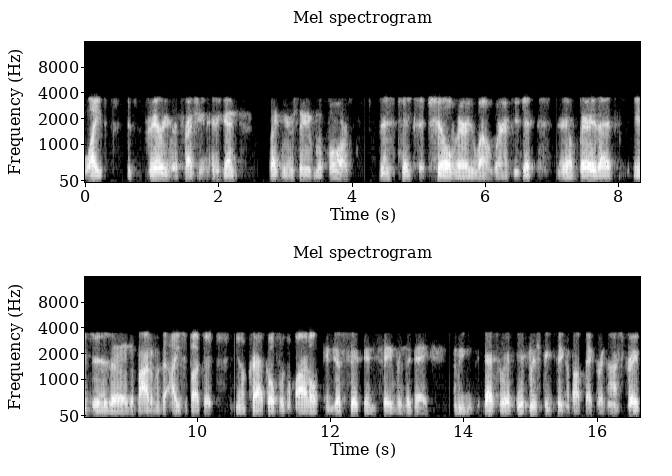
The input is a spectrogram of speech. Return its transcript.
light, it's very refreshing. And again, like we were saying before, this takes a chill very well. Where if you get, you know, bury that into the the bottom of the ice bucket, you know, crack open the bottle and just sit and savor the day. I mean, that's the interesting thing about that Grenache grape.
